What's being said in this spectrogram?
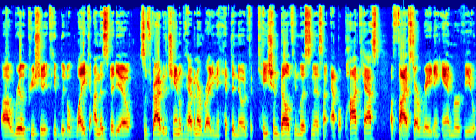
uh, we really appreciate it if you could leave a like on this video, subscribe to the channel if you haven't already, and hit the notification bell if you listen to this on Apple Podcast. A five star rating and review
